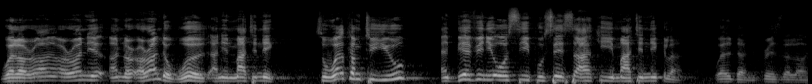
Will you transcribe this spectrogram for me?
well around, around, around the world and in Martinique. So welcome to you and bienvenue aussi pour ces qui Martinique. Well done. Praise the Lord.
